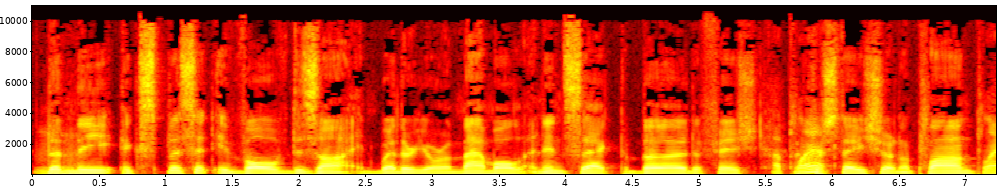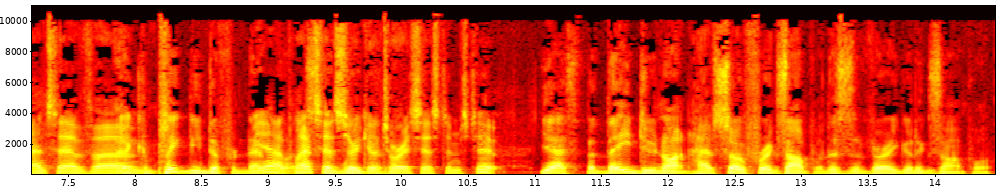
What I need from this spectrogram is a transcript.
than the explicit evolved design, whether you're a mammal, an insect, a bird, a fish, A plant. a crustacean, a plant. plants have a um, completely different networks. yeah, plants have circulatory systems too. Yes, but they do not have. So, for example, this is a very good example.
